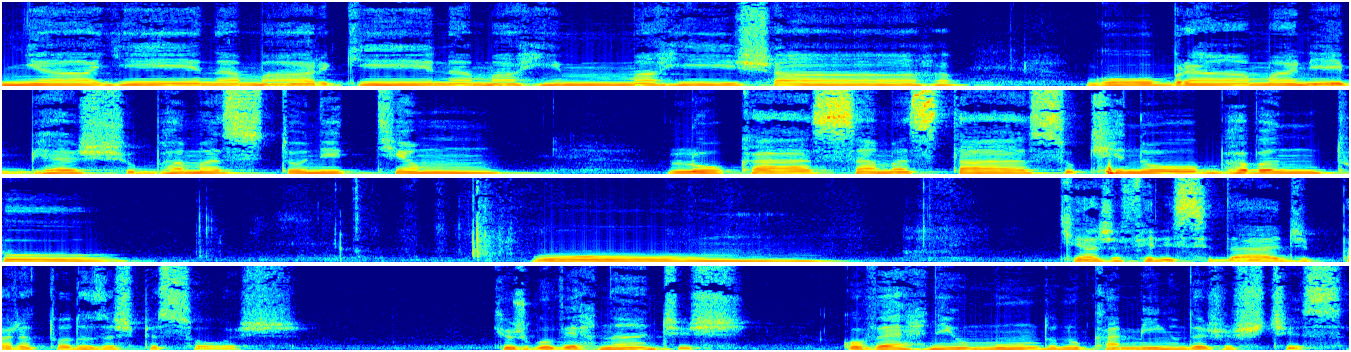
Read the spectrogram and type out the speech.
न्यायेन मार्गेण महिं महिषाः गोब्राह्मणेभ्यः शुभमस्तु नित्यं लोकाः समस्ता सुखिनो भवन्तु Om. Que haja felicidade para todas as pessoas. Que os governantes governem o mundo no caminho da justiça.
